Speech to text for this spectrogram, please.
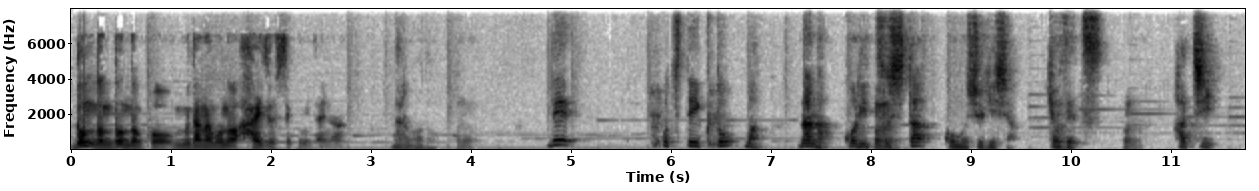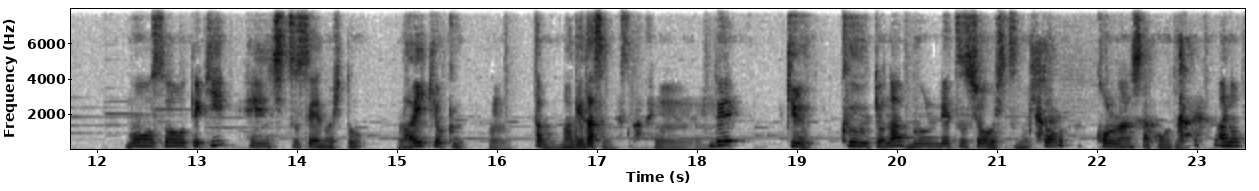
どんどんどんどんこう、無駄なものを排除していくみたいな。なるほど。うんで、落ちていくと、まあ、7、孤立したコム主義者、拒絶。うんうん8、妄想的変質性の人、うん歪曲。うん。多分曲げ出すんですかね。うん、で、9、空虚な分裂消失の人、混乱した行動。あの、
